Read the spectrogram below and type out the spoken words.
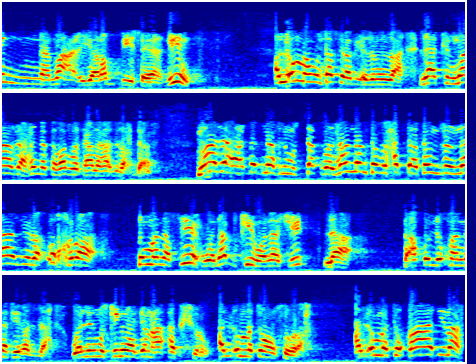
إن معي ربي سيهدين. الأمة منتصرة بإذن الله. لكن ماذا هل نتفرج على هذه الأحداث؟ ماذا أعددنا في المستقبل؟ هل ننتظر حتى تنزل نازلة أخرى ثم نصيح ونبكي ونشد لا. فأقول لإخواننا في غزة وللمسلمين جمعا أبشروا. الأمة منصورة. الأمة قادمة.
